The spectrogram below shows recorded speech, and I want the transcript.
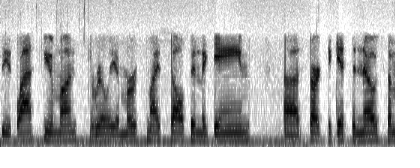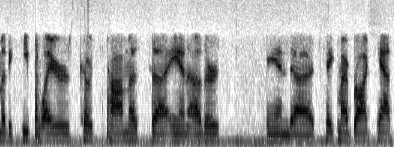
these last few months to really immerse myself in the game, uh, start to get to know some of the key players, Coach Tamas uh, and others, and uh, take my broadcast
